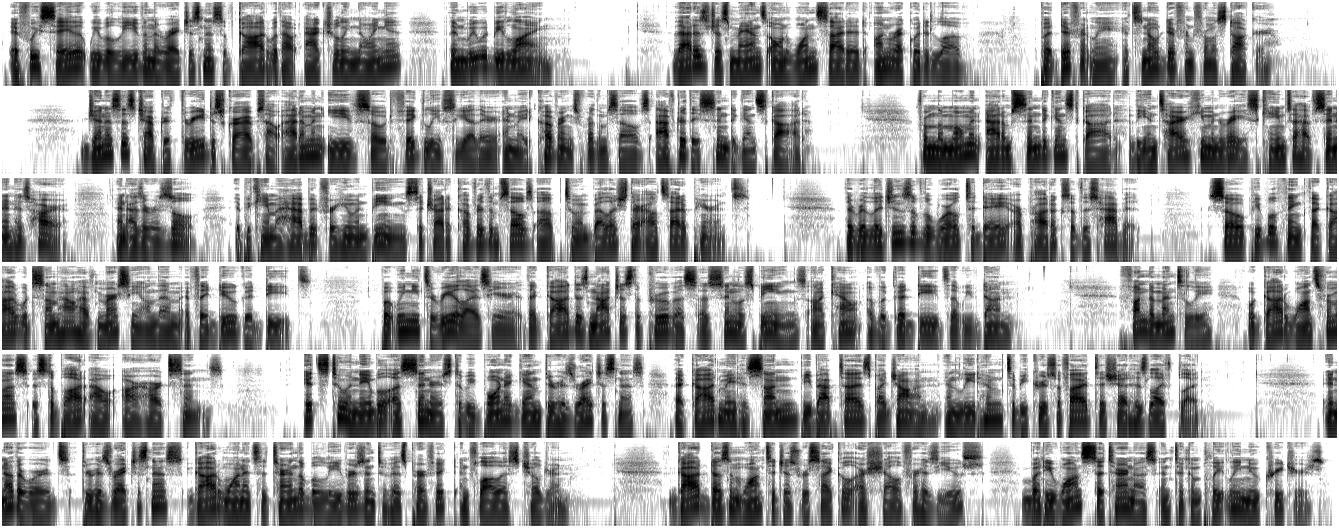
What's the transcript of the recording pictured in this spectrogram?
If we say that we believe in the righteousness of God without actually knowing it, then we would be lying. That is just man's own one sided, unrequited love. Put differently, it's no different from a stalker. Genesis chapter 3 describes how Adam and Eve sewed fig leaves together and made coverings for themselves after they sinned against God. From the moment Adam sinned against God, the entire human race came to have sin in his heart, and as a result, it became a habit for human beings to try to cover themselves up to embellish their outside appearance. The religions of the world today are products of this habit. So people think that God would somehow have mercy on them if they do good deeds. But we need to realize here that God does not just approve us as sinless beings on account of the good deeds that we've done. Fundamentally, what God wants from us is to blot out our heart's sins. It's to enable us sinners to be born again through his righteousness that God made his Son be baptized by John and lead him to be crucified to shed his lifeblood. In other words, through his righteousness, God wanted to turn the believers into his perfect and flawless children. God doesn't want to just recycle our shell for his use, but he wants to turn us into completely new creatures.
